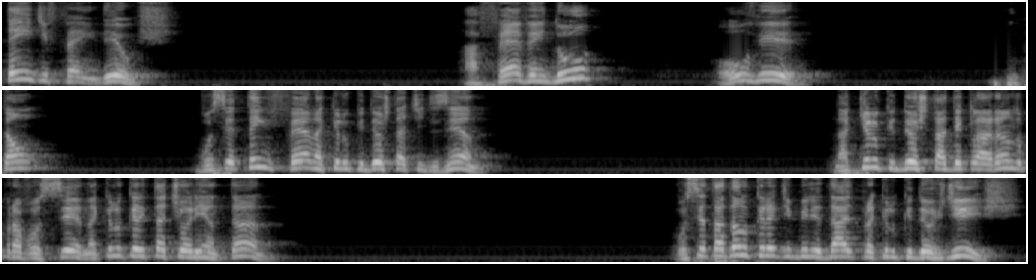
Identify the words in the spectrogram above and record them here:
tem de fé em Deus? A fé vem do ouvir. Então, você tem fé naquilo que Deus está te dizendo? Naquilo que Deus está declarando para você, naquilo que Ele está te orientando? Você está dando credibilidade para aquilo que Deus diz?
